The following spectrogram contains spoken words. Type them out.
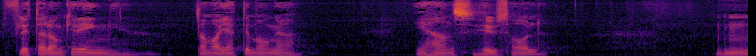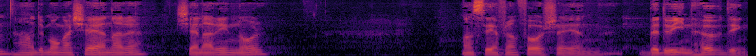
flyttade omkring. De var jättemånga i hans hushåll. Mm, han hade många tjänare, tjänarinnor. Man ser framför sig en beduinhövding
